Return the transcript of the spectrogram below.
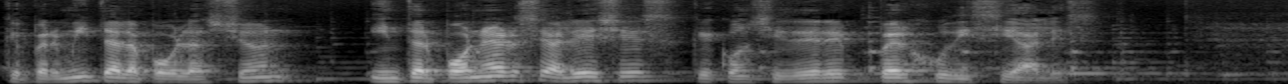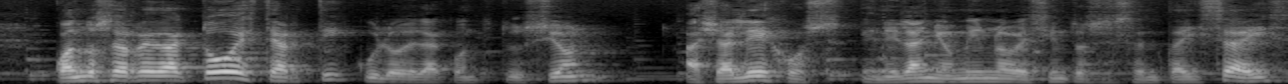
que permite a la población interponerse a leyes que considere perjudiciales. Cuando se redactó este artículo de la Constitución, allá lejos en el año 1966,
